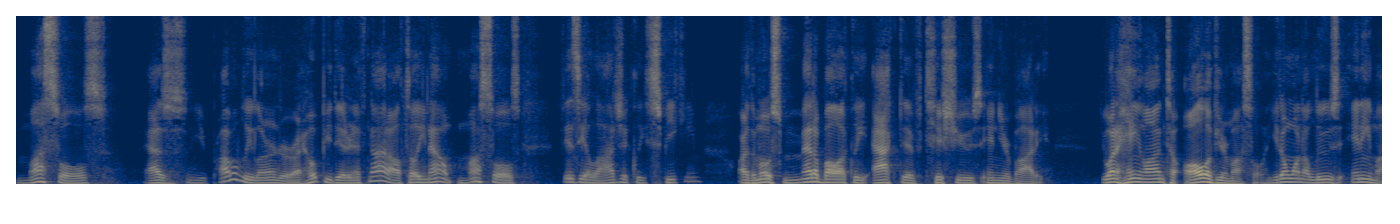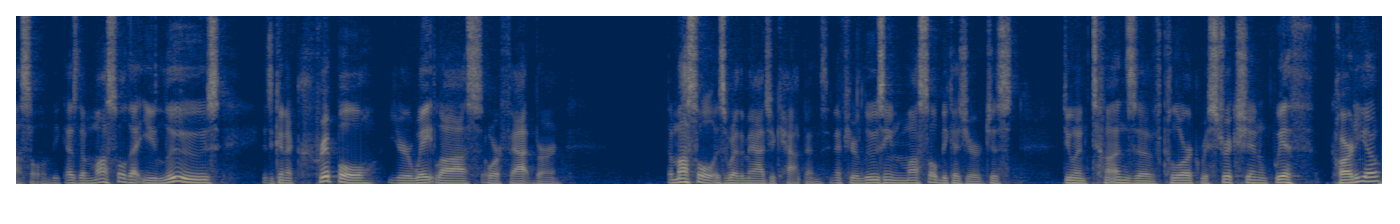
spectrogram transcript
muscles, as you probably learned, or I hope you did, and if not, I'll tell you now, muscles, physiologically speaking, are the most metabolically active tissues in your body. You want to hang on to all of your muscle. You don't want to lose any muscle because the muscle that you lose is going to cripple your weight loss or fat burn the muscle is where the magic happens. And if you're losing muscle because you're just doing tons of caloric restriction with cardio,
